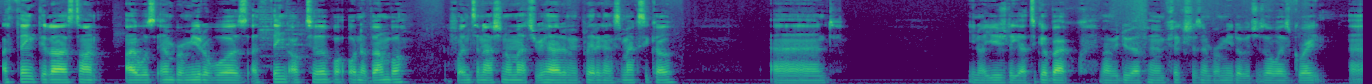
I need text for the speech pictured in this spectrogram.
I think the last time I was in Bermuda was I think October or November for international match we had and we played against Mexico. And you know, usually get to go back when we do have home fixtures in Bermuda, which is always great. Uh,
